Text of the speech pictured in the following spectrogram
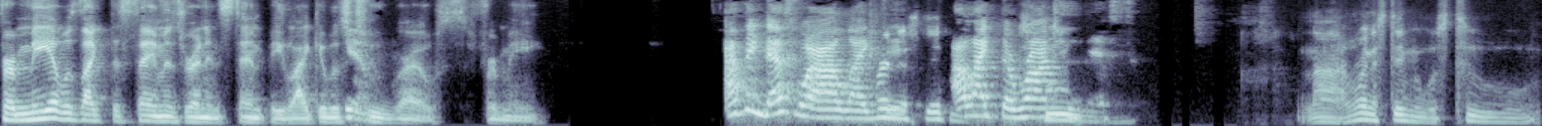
for me, it was like the same as Ren and Stimpy. Like it was Yeah. too gross for me. I think that's why I like it. I like the was too- raunchiness. Nah, Ren and Stimpy was too,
